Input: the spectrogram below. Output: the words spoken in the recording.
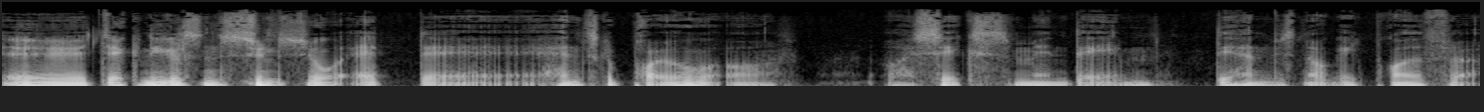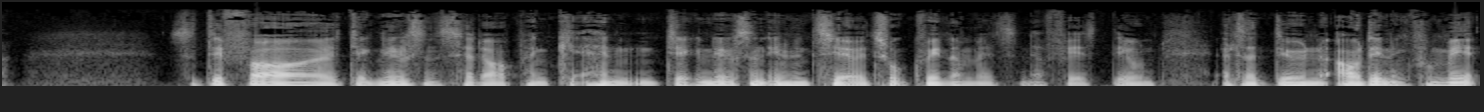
øh, Jack Nicholson synes jo, at øh, han skal prøve at, at have sex med en dame. Det har han vist nok ikke prøvet før. Så det får øh, Jack Nicholson sat op. Han, han, Jack Nicholson inviterer jo to kvinder med til den her fest. Det er jo en, altså, det er jo en afdeling for mænd.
